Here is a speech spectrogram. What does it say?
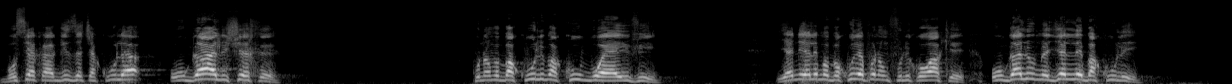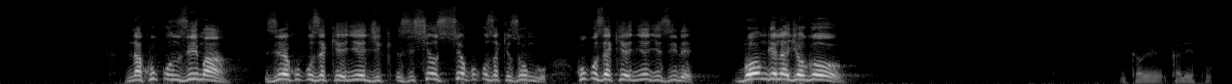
bosi akaagiza chakula ugali shekhe. Kuna mabakuli makubwa ya hivi. Yaani yale mabakuli hapo na mfuniko wake. Ugali umejaa lile bakuli. Na kuku nzima zile kuku za kienyeji sio sio kuku za kizungu kuku za kienyeji zile. Bonge la jogoo. Ikawe kaletwa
